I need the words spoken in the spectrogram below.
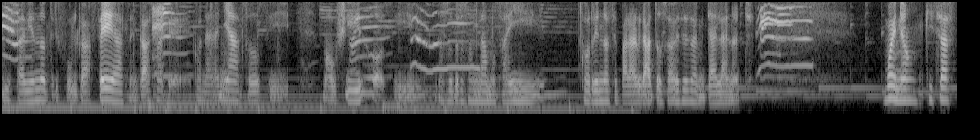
y está viendo trifulcas feas en casa que, con arañazos y maullidos y nosotros andamos ahí corriendo a separar gatos a veces a mitad de la noche. Bueno, quizás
